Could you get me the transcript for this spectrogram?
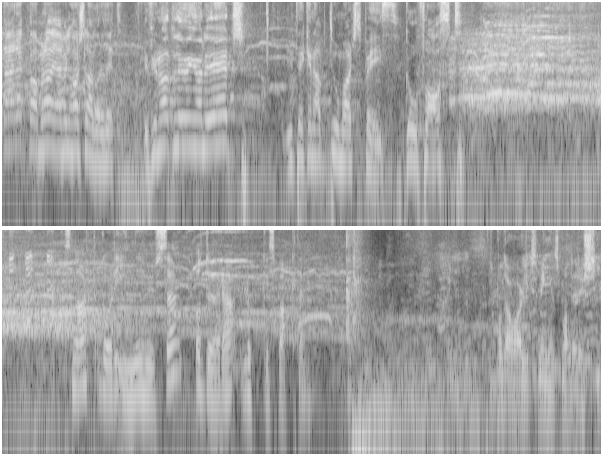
der er kamera. Jeg vil ha slagordet ditt. If you're not living on the edge, you're taking up too much space. Go fast. Snart går de inn i huset, og døra lukkes bak dem. Og da var det liksom ingen som hadde regi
